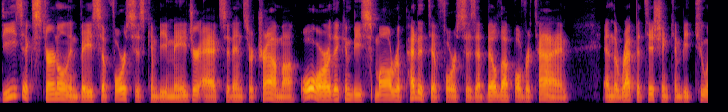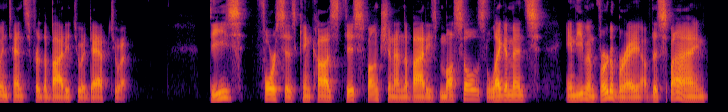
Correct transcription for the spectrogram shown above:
These external invasive forces can be major accidents or trauma, or they can be small repetitive forces that build up over time, and the repetition can be too intense for the body to adapt to it. These forces can cause dysfunction on the body's muscles, ligaments, and even vertebrae of the spine,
